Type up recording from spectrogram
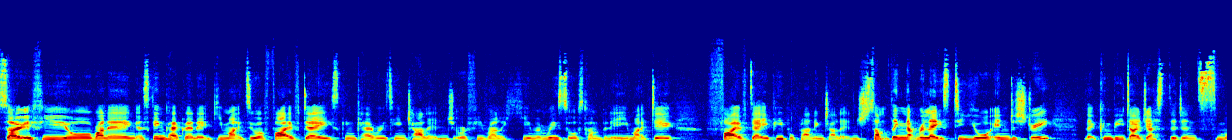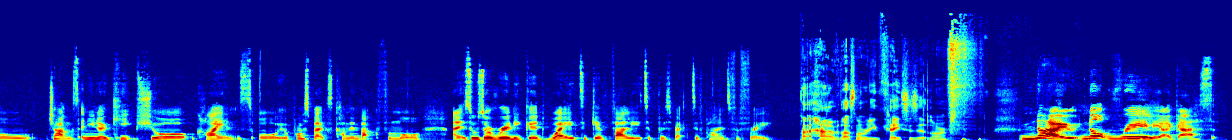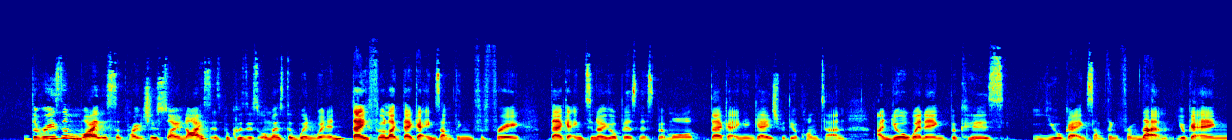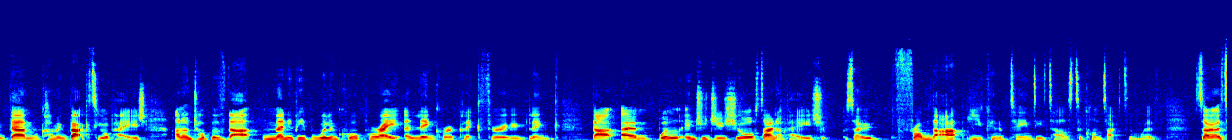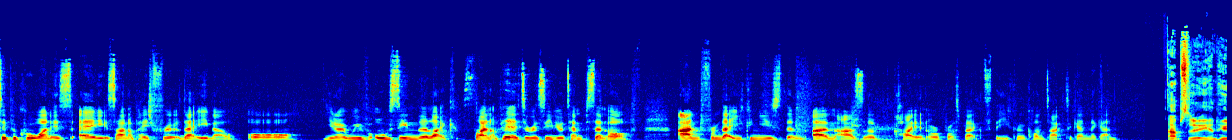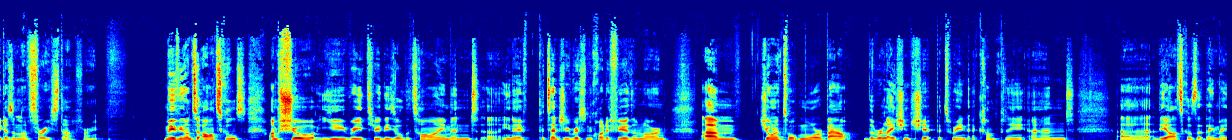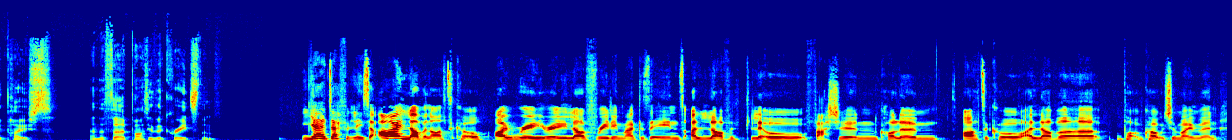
So, if you're running a skincare clinic, you might do a five day skincare routine challenge, or if you run a human resource company, you might do five day people planning challenge, something that relates to your industry that can be digested in small chunks. And you know keeps your clients or your prospects coming back for more. And it's also a really good way to give value to prospective clients for free. However, that's not really the case is it lauren no not really i guess the reason why this approach is so nice is because it's almost a win-win they feel like they're getting something for free they're getting to know your business a bit more they're getting engaged with your content and you're winning because you're getting something from them. You're getting them coming back to your page. And on top of that, many people will incorporate a link or a click through link that um, will introduce your sign up page. So from that, you can obtain details to contact them with. So a typical one is a sign up page for their email, or you know, we've all seen the like sign up here to receive your 10% off and from there you can use them um, as a client or a prospect that you can contact again and again. Absolutely, and who doesn't love free stuff, right? Moving on to articles, I'm sure you read through these all the time, and uh, you know potentially written quite a few of them, Lauren. Um, do you want to talk more about the relationship between a company and uh, the articles that they may post, and the third party that creates them? Yeah, definitely. So I love an article. I really, really love reading magazines. I love a little fashion column article. I love a pop culture moment.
